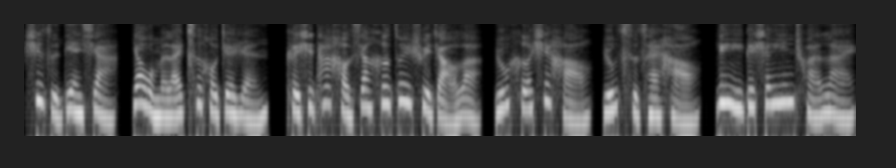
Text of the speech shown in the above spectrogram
世子殿下要我们来伺候这人，可是他好像喝醉睡着了，如何是好？如此才好。”另一个声音传来，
